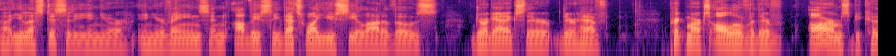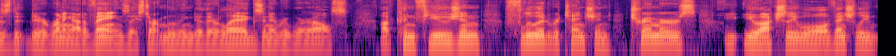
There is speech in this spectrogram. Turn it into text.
uh, elasticity in your in your veins, and obviously that's why you see a lot of those drug addicts. There there have prick marks all over their arms because they're running out of veins. They start moving to their legs and everywhere else. Uh, confusion, fluid retention, tremors. You, you actually will eventually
